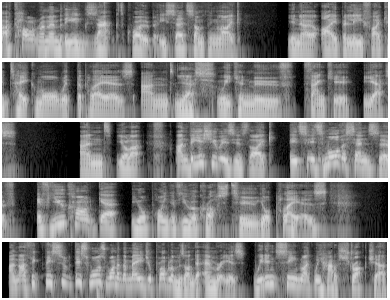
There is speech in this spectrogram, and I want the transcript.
I can't remember the exact quote, but he said something like, "You know, I believe I can take more with the players, and Yes, we can move. Thank you. Yes." And you're like, and the issue is, is like, it's it's more the sense of if you can't get your point of view across to your players. And I think this this was one of the major problems under Emery is we didn't seem like we had a structure.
